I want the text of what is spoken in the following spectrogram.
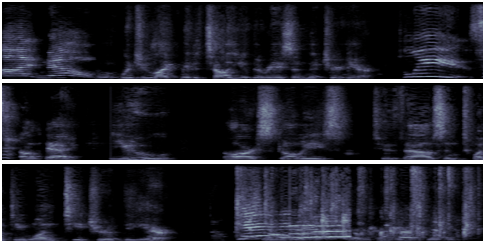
Uh, no, Would you like me to tell you the reason that you're here? please. Okay. You are Scully's 2021 Teacher of the Year. So, so congratulations.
